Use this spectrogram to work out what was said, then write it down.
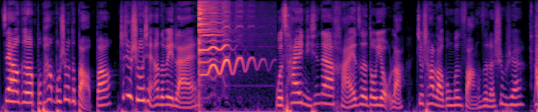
再要个不胖不瘦的宝宝，这就是我想要的未来。我猜你现在孩子都有了，就差老公跟房子了，是不是？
